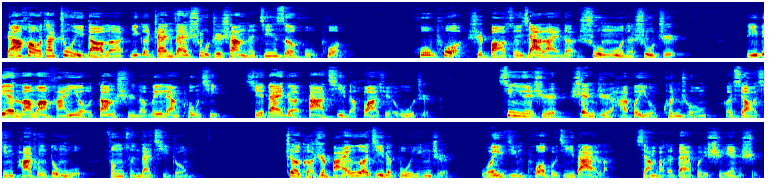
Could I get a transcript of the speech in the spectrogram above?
然后他注意到了一个粘在树枝上的金色琥珀，琥珀是保存下来的树木的树枝，里边往往含有当时的微量空气，携带着大气的化学物质。幸运时，甚至还会有昆虫和小型爬虫动物封存在其中。这可是白垩纪的捕蝇纸，我已经迫不及待了，想把它带回实验室。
